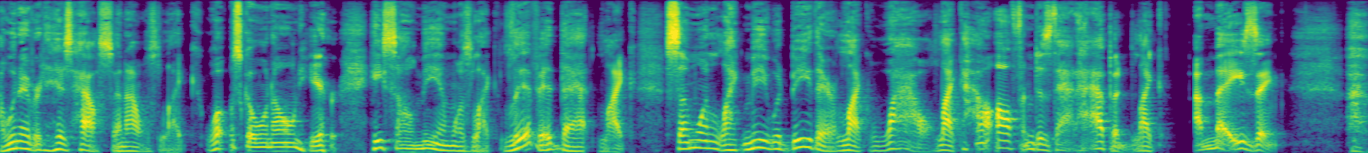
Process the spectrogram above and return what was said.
I went over to his house and I was like, what was going on here? He saw me and was like livid that like someone like me would be there. Like, wow. Like, how often does that happen? Like, amazing.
